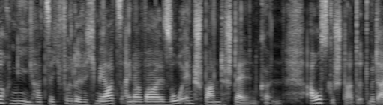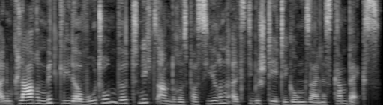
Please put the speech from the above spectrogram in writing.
Noch nie hat sich Friedrich Merz einer Wahl so entspannt stellen können. Ausgestattet mit einem klaren Mitgliedervotum wird nichts anderes passieren als die Bestätigung seines Comebacks.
